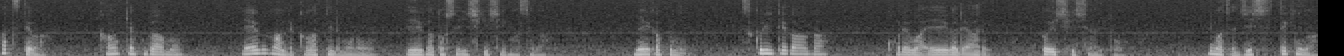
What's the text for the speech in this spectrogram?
かつては観客側も映画館でかかっているものを映画として意識していましたが明確に作り手側がこれは映画であると意識しないと今じゃ実質的には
